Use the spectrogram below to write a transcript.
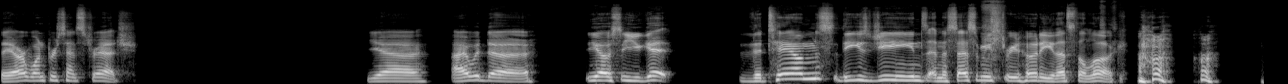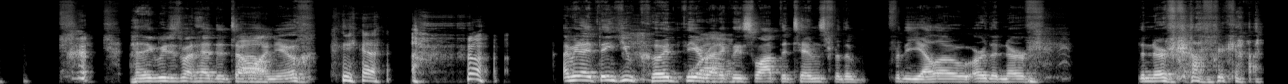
They are 1% stretch. Yeah, I would uh yo, so you get the Tims, these jeans, and the Sesame Street hoodie. That's the look. I think we just went head to toe Wow. on you. yeah. I mean, I think you could theoretically swap the Tims for the for the yellow or the Nerf, the Nerf comic con.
